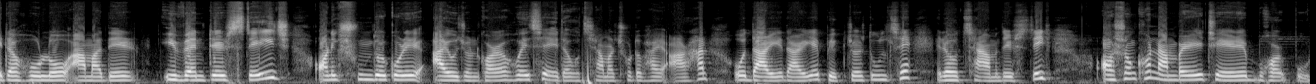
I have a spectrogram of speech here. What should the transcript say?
এটা হলো আমাদের ইভেন্টের স্টেজ অনেক সুন্দর করে আয়োজন করা হয়েছে। এটা হচ্ছে আমার ছোট ভাই আরহান। ও দাঁড়িয়ে দাঁড়িয়ে পিকচার তুলছে। এটা হচ্ছে আমাদের স্টেজ অসংখ্য নাম্বারের চেয়ারে ভরপুর।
